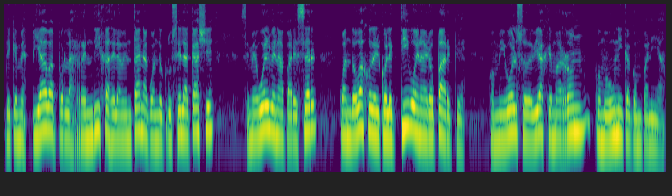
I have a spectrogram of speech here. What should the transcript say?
de que me espiaba por las rendijas de la ventana cuando crucé la calle se me vuelven a aparecer cuando bajo del colectivo en Aeroparque, con mi bolso de viaje marrón como única compañía.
